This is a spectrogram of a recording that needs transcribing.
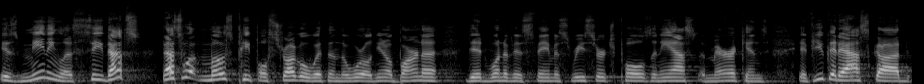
is meaningless, see, that's, that's what most people struggle with in the world. You know, Barna did one of his famous research polls, and he asked Americans if you could ask God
